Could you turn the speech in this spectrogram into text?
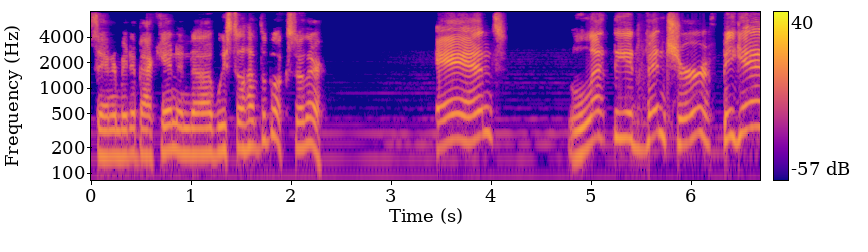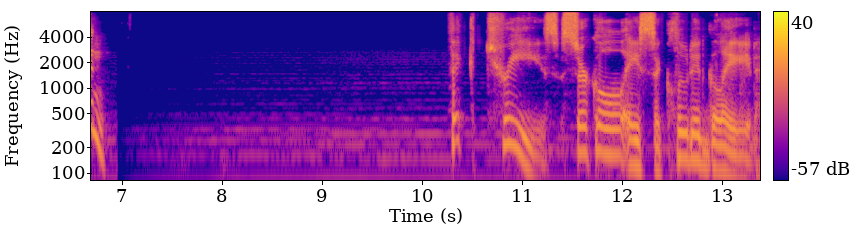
Xander made it back in, and uh, we still have the book, so there. And let the adventure begin. Thick trees circle a secluded glade.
